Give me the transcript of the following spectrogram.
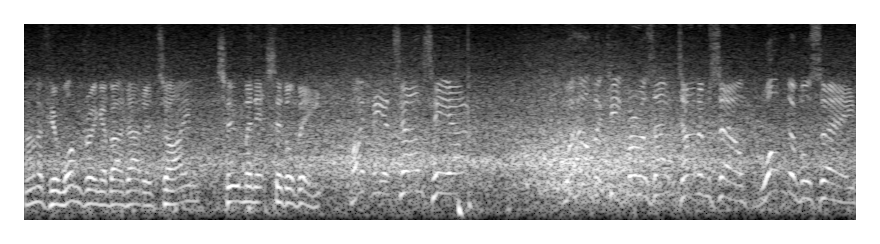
And if you're wondering about added time, two minutes it'll be. Might be a chance here. Well, the keeper has outdone himself. Wonderful save.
